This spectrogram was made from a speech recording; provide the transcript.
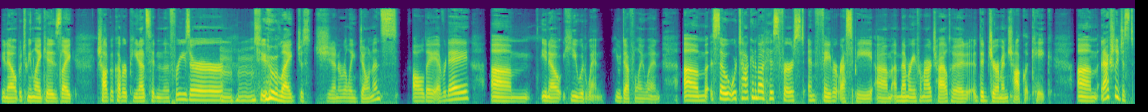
You know, between like his like chocolate covered peanuts hidden in the freezer Mm-hmm. to like just generally donuts all day, every day. Um, you know, he would win. He would definitely win. Um, so we're talking about his first and favorite recipe, um, a memory from our childhood, the German chocolate cake. Um, and actually just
